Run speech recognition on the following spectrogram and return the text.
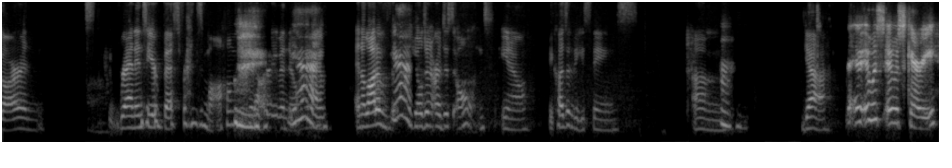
ER and ran into your best friend's mom without her even knowing. Yeah. And a lot of Yeah. children are disowned, you know, because of these things. Um, Mhm. yeah. it, it was it was scary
